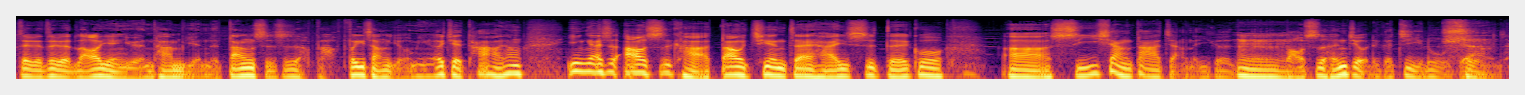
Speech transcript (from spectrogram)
这个这个老演员他们演的，当时是非常有名，而且他好像应该是奥斯卡到现在还是得过啊十一项大奖的一个保持很久的一个记录，这样子。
